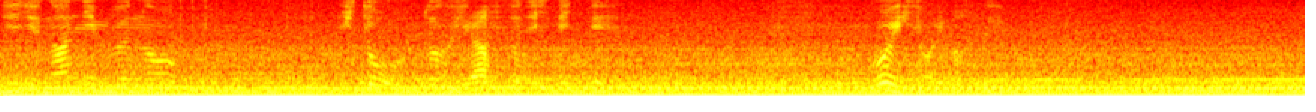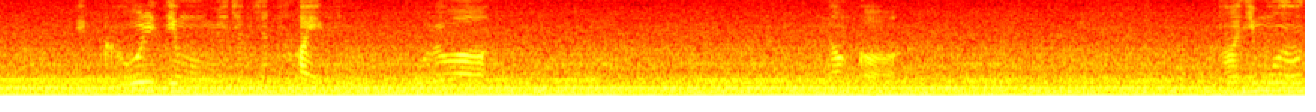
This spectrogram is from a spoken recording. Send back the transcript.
20何人分の人をどんどんイラストにしていってすごい人がいますねでクオリティもめちゃくちゃ高いんですよこれはなんか何者っ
